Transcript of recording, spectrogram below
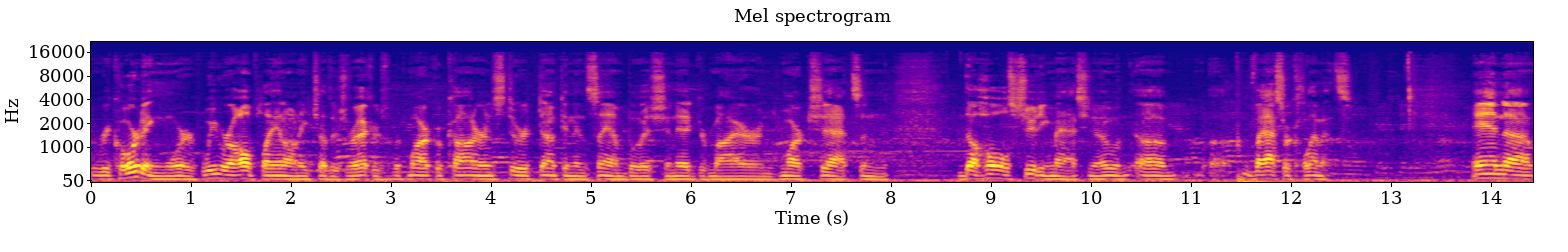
recording were we were all playing on each other's records with Mark O'Connor and Stuart Duncan and Sam Bush and Edgar Meyer and Mark Schatz and the whole shooting match, you know, uh, uh, Vassar Clements, and uh,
